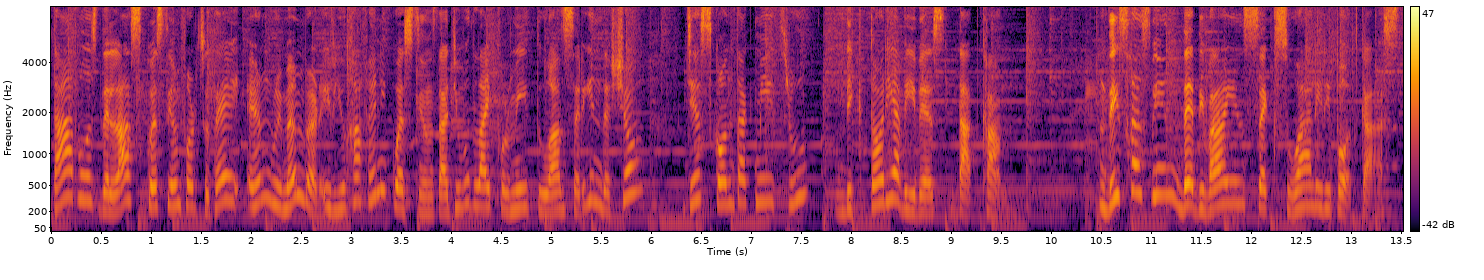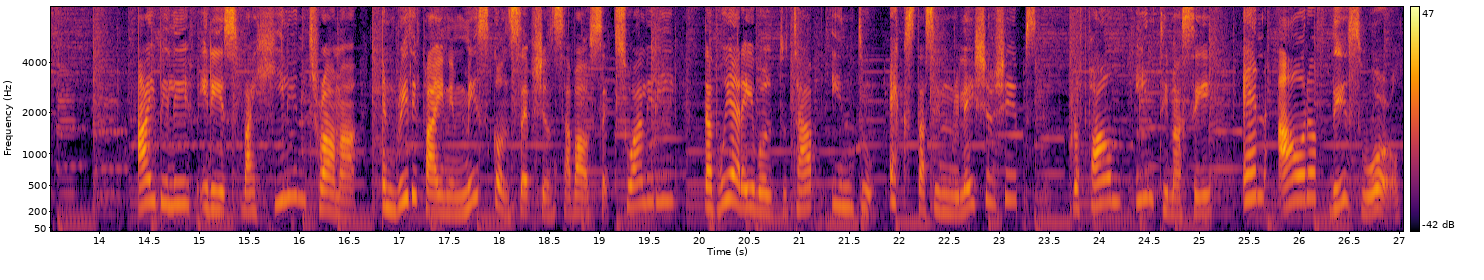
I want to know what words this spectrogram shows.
that was the last question for today. And remember, if you have any questions that you would like for me to answer in the show, just contact me through victoriavives.com. This has been the Divine Sexuality Podcast. I believe it is by healing trauma and redefining misconceptions about sexuality that we are able to tap into ecstasy in relationships, profound intimacy, and out of this world,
